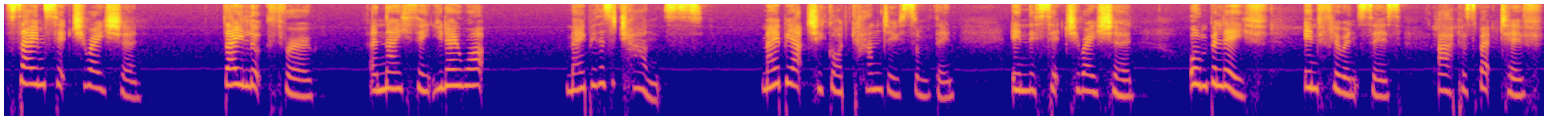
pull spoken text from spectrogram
same situation. They look through and they think, you know what? Maybe there's a chance. Maybe actually God can do something in this situation. Unbelief influences our perspective.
